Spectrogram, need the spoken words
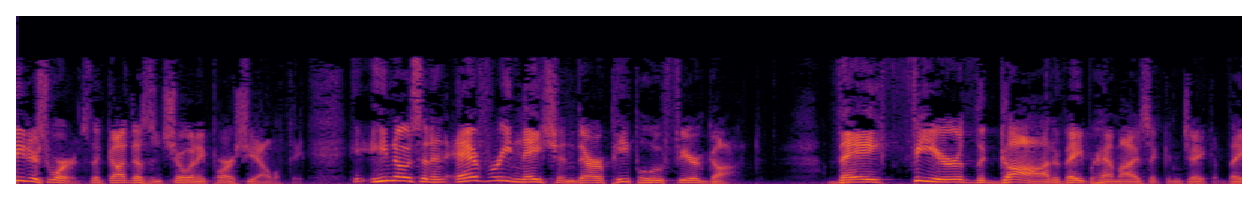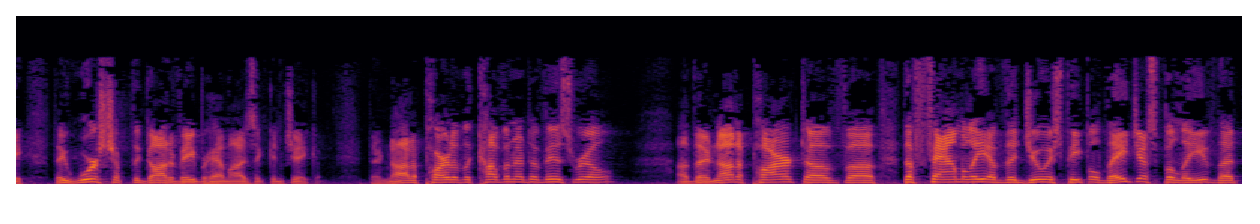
Peter's words that God doesn't show any partiality. He, he knows that in every nation there are people who fear God. They fear the God of Abraham, Isaac, and Jacob. They, they worship the God of Abraham, Isaac, and Jacob. They're not a part of the covenant of Israel. Uh, they're not a part of uh, the family of the Jewish people. They just believe that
